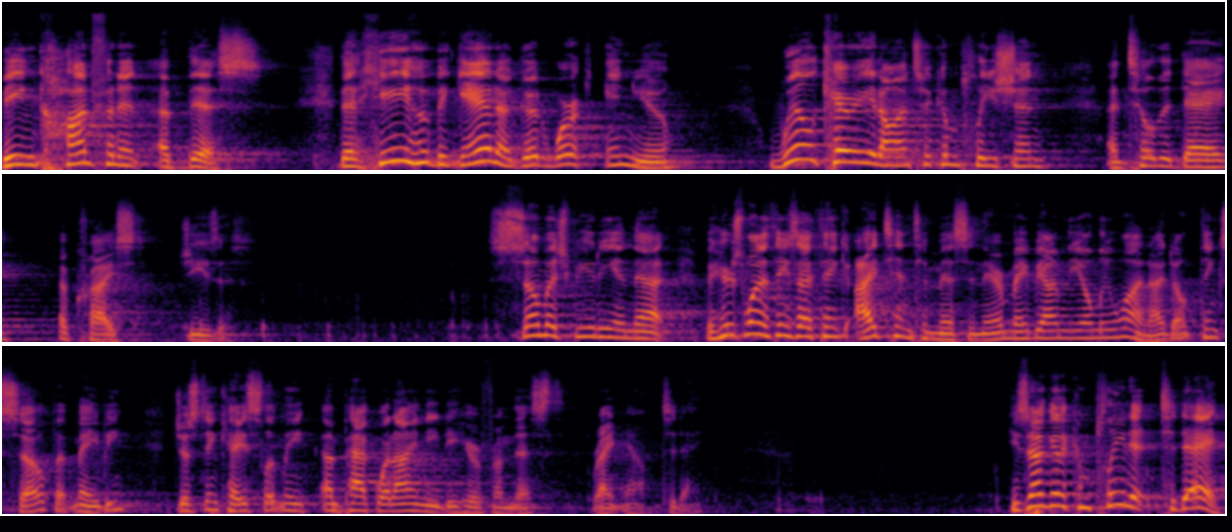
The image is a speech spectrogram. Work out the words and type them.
Being confident of this, that he who began a good work in you will carry it on to completion until the day of Christ Jesus. So much beauty in that. But here's one of the things I think I tend to miss in there. Maybe I'm the only one. I don't think so, but maybe. Just in case, let me unpack what I need to hear from this right now, today. He's not going to complete it today.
